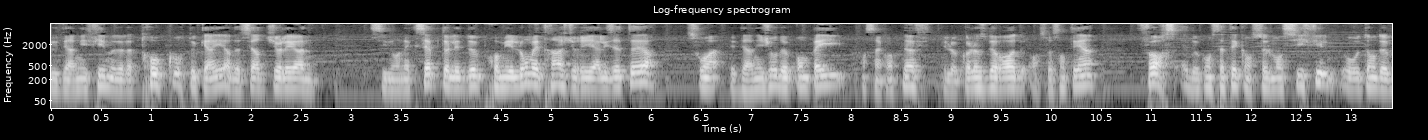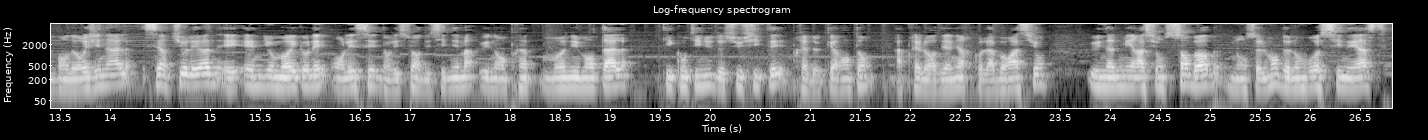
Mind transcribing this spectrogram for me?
le dernier film de la trop courte carrière de Sergio Leone. Si l'on accepte les deux premiers longs métrages du réalisateur, soit Les derniers jours de Pompéi en 59 et Le Colosse de Rhodes en 61, force est de constater qu'en seulement six films ou autant de bandes originales, Sergio Leone et Ennio Morricone ont laissé dans l'histoire du cinéma une empreinte monumentale qui continue de susciter, près de 40 ans après leur dernière collaboration, une admiration sans borne non seulement de nombreux cinéastes,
